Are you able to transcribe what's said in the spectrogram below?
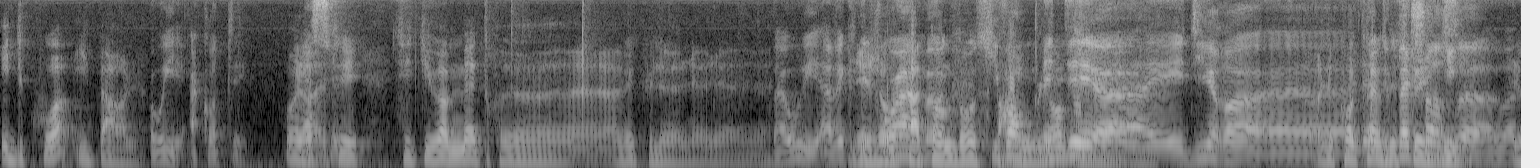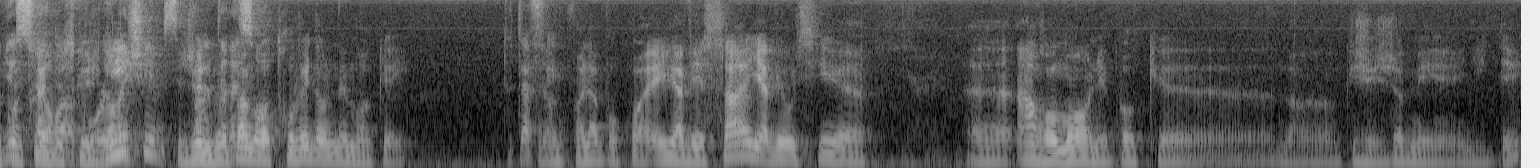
et de quoi il parle. Oui, à côté. Voilà, si tu vas me mettre euh, avec le, bah oui, avec les, gens poèmes qui vont plaider euh, et dire euh, le contraire de, ce que je dis, le contraire de ce que je dis, je ne veux pas me retrouver dans le même recueil. Tout à fait. Donc voilà pourquoi. Et il y avait ça, il y avait aussi euh, euh, un roman à l'époque euh, ben, que j'ai jamais édité.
